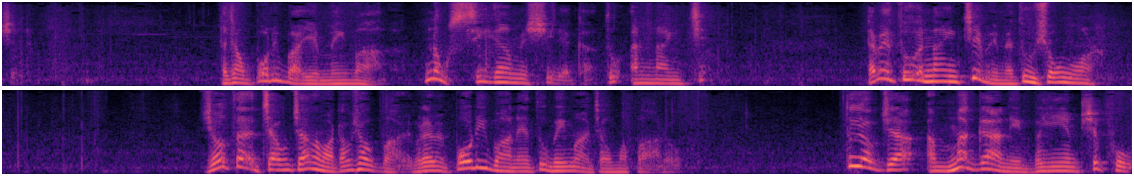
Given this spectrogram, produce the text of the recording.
ဖြစ်တယ်။ဒါကြောင့်ပေါ်ရိပါရဲ့မိန်းမနှုတ်စည်းကမ်းမရှိတဲ့အခါ तू အနိုင်ကျင့်။ဒါပေမဲ့ तू အနိုင်ကျင့်ပေမဲ့ तू ရှုံးသွားတာ။ ရောသက်အကြောင်းချမ်းသာမှာတောက်လျှောက်ပါတယ်။ဒါပေမဲ့ပေါ်ရိပါနဲ့သူ့မိန်းမအကြောင်းမပါတော့ဘူး။သူ့ယောက်ျားအမတ်ကနေဘယင်ဖြစ်ဖို့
